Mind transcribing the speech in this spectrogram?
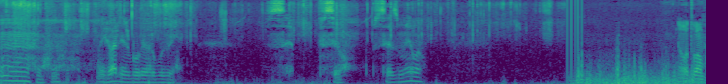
Ага. Ну і гарні ж були гарбузи. Все, все, все змило. От вам.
